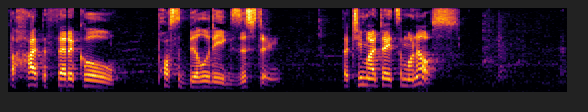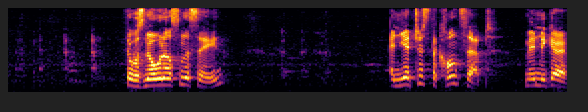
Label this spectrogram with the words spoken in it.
the hypothetical possibility existing that you might date someone else. There was no one else in the scene, and yet just the concept made me go,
